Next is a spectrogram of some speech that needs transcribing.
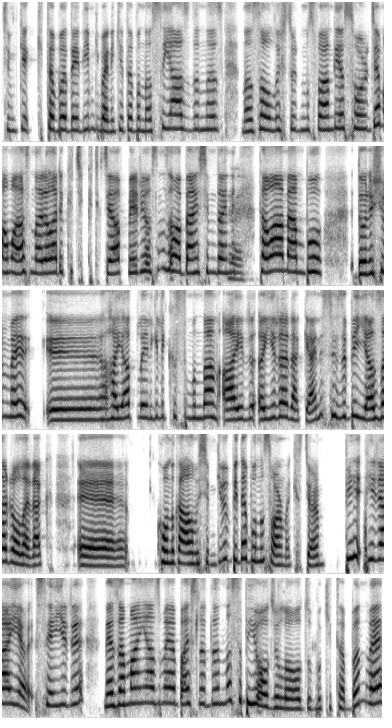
Çünkü kitabı dediğim gibi hani kitabı nasıl yazdınız, nasıl oluşturdunuz falan diye soracağım ama aslında aralarda küçük küçük cevap veriyorsunuz ama ben şimdi hani evet. tamamen bu dönüşüm ve e, hayatla ilgili kısmından ayrı, ayırarak yani sizi bir yazar olarak e, konuk almışım gibi bir de bunu sormak istiyorum. Piraye seyiri ne zaman yazmaya başladı? Nasıl bir yolculuğu oldu bu kitabın ve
